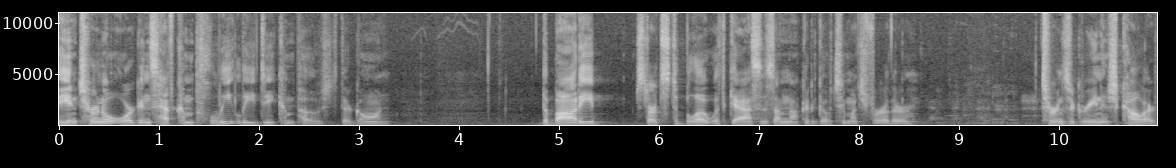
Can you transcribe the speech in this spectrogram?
the internal organs have completely decomposed, they're gone. The body starts to bloat with gases. I'm not going to go too much further. Turns a greenish color.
